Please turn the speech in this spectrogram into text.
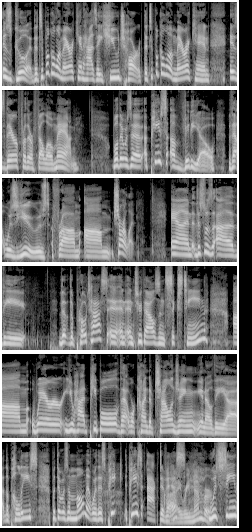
is good. The typical American has a huge heart. The typical American is there for their fellow man. Well, there was a, a piece of video that was used from um, Charlotte, and this was uh, the the the protest in, in 2016, um, where you had people that were kind of challenging, you know, the uh, the police. But there was a moment where this pe- peace activist I remember. was seen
